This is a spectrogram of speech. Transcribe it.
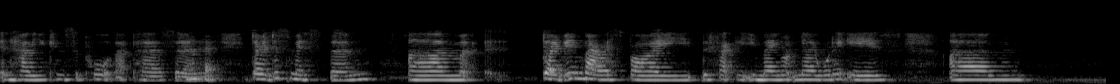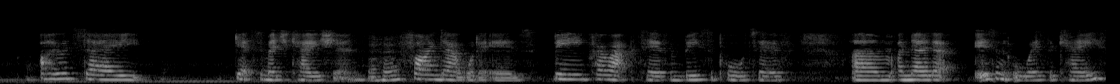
in how you can support that person. Okay. Don't dismiss them. Um, don't be embarrassed by the fact that you may not know what it is. Um, I would say get some education Mm-hmm. find out what it is, be proactive and be supportive. Um, I know that isn't always the case,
